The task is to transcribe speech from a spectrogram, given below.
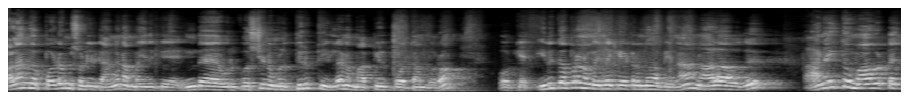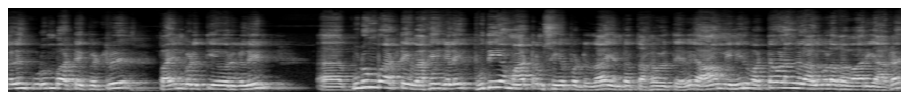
வழங்கப்படும் சொல்லியிருக்காங்க. நம்ம இதுக்கு இந்த ஒரு கொஸ்டின் நம்மளுக்கு திருப்தி இல்லை. நம்ம அப்பீல் போத்தான் போகிறோம் ஓகே இதுக்கப்புறம் நம்ம என்ன கேட்டிருந்தோம் அப்படின்னா நாலாவது அனைத்து மாவட்டங்களிலும் குடும்ப அட்டை பெற்று பயன்படுத்தியவர்களின் குடும்ப அட்டை வகைகளை புதிய மாற்றம் செய்யப்பட்டதா என்ற தகவல் தேவை. ஆமீனில் வட்டவளங்கள் அலுவலக வாரியாக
